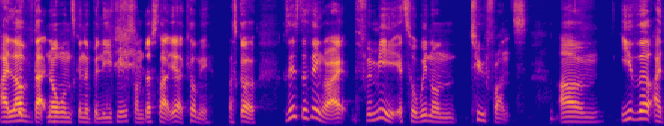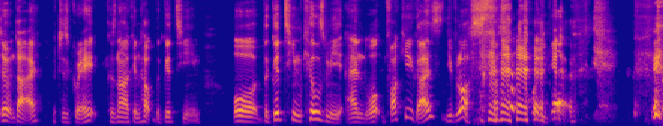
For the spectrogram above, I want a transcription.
I love that no one's gonna believe me, so I'm just like, yeah, kill me, let's go. Because here's the thing, right? For me, it's a win on two fronts. Um, either I don't die, which is great because now I can help the good team, or the good team kills me, and well, fuck you guys, you've lost. What you get.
